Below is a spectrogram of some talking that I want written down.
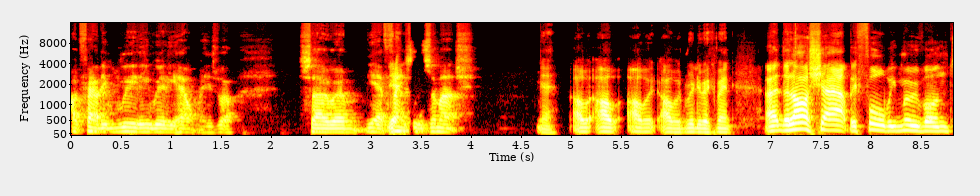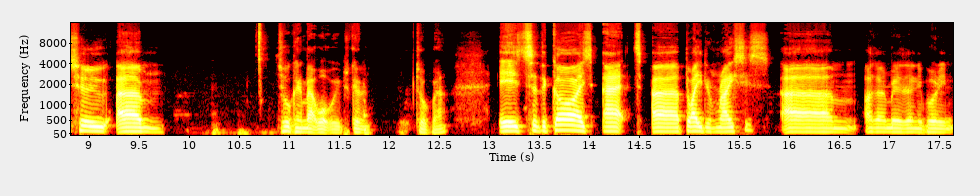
I found it really, really helped me as well. So um, yeah, Yeah. thanks so much. Yeah, I, I, I would I would really recommend. Uh, the last shout out before we move on to um, talking about what we were going to talk about is to the guys at uh, Blaydon Races. Um, I don't know if anybody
